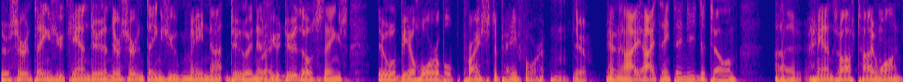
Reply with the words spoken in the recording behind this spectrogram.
There are certain things you can do, and there are certain things you may not do. And if Right. you do those things, there will be a horrible price to pay for it. Yeah. And I, I think they need to tell them, uh, hands off Taiwan.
